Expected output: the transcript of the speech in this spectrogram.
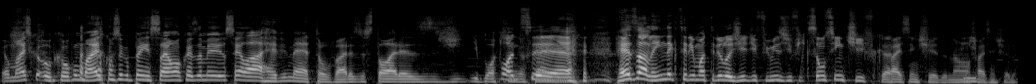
Eu mais, o que eu mais consigo pensar é uma coisa meio, sei lá, heavy metal, várias histórias de, e bloquinhos. Pode ser. É. Reza a lenda que seria uma trilogia de filmes de ficção científica. Faz sentido, não, não E- faz sentido.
